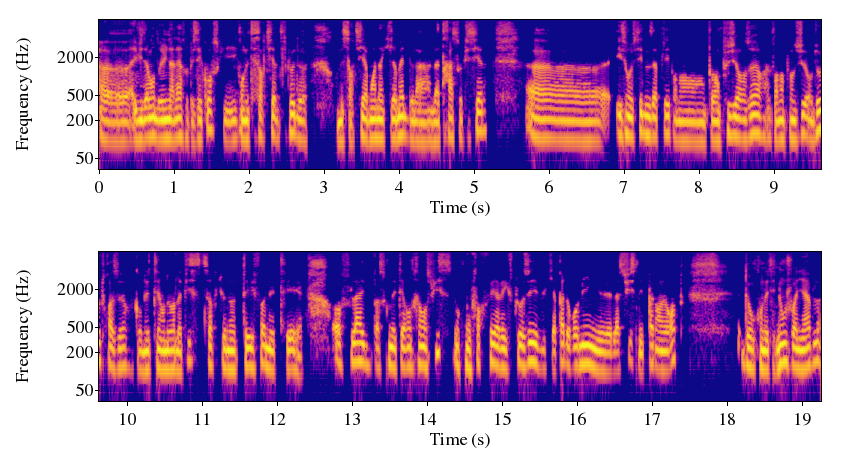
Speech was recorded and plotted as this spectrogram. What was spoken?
euh, évidemment donné une alerte au PC course qu'on était sorti un petit peu de on est sorti à moins d'un kilomètre de la, trace officielle. Euh, ils ont essayé de nous appeler pendant pendant plusieurs heures pendant plusieurs deux ou trois heures qu'on était en dehors de la piste sauf que notre téléphone était offline parce qu'on était rentré en Suisse. Donc mon forfait avait explosé vu qu'il n'y a pas de roaming la Suisse n'est pas dans l'Europe donc on était non joignable.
